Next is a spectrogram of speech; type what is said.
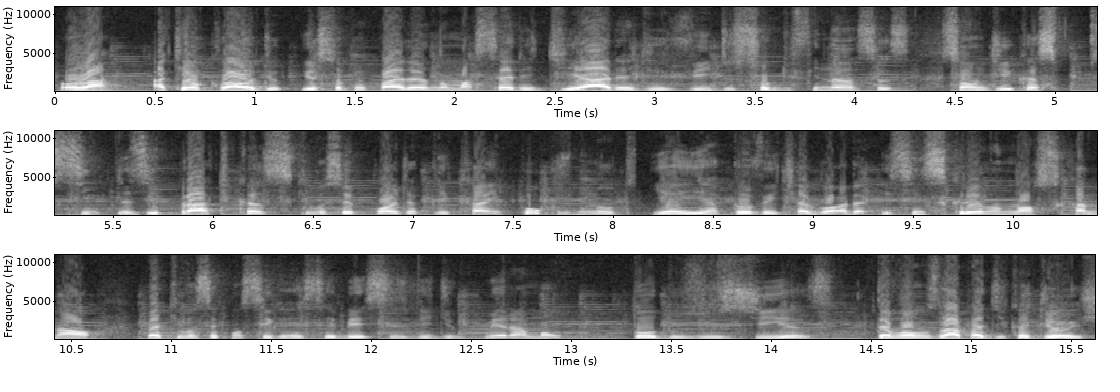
Olá, aqui é o Cláudio e eu estou preparando uma série diária de vídeos sobre finanças. São dicas simples e práticas que você pode aplicar em poucos minutos. E aí aproveite agora e se inscreva no nosso canal para que você consiga receber esses vídeos em primeira mão todos os dias. Então vamos lá para a dica de hoje.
